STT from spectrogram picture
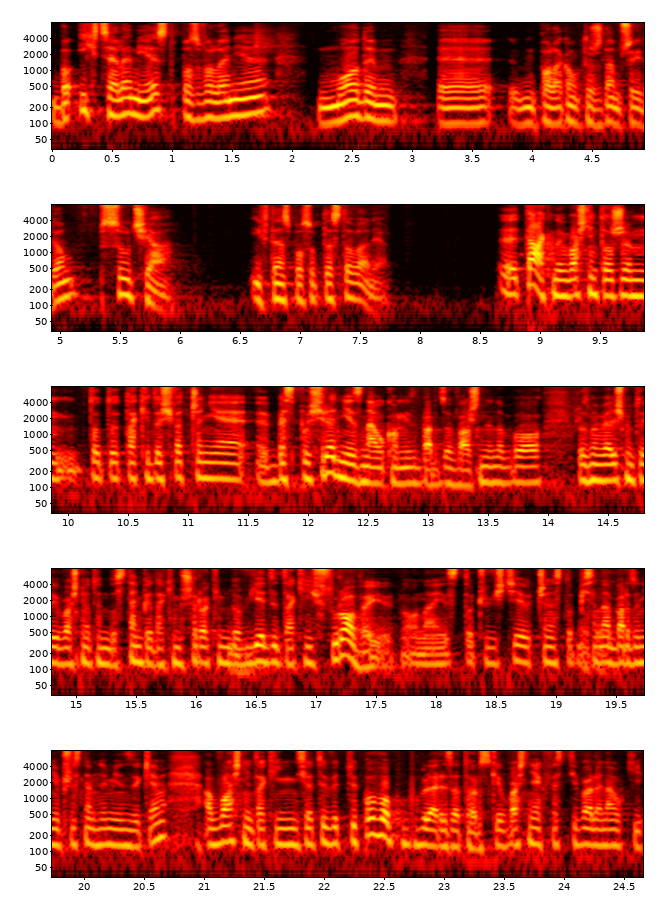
bo ich celem jest pozwolenie młodym e, Polakom, którzy tam przyjdą, psucia i w ten sposób testowania. E, tak, no właśnie to, że to, to, takie doświadczenie e, bezpośrednie z nauką jest bardzo ważne, no bo rozmawialiśmy tutaj właśnie o tym dostępie takim szerokim do mhm. wiedzy takiej surowej. No ona jest oczywiście często no pisana tak. bardzo nieprzystępnym językiem, a właśnie takie inicjatywy typowo popularyzatorskie, właśnie jak festiwale nauki,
